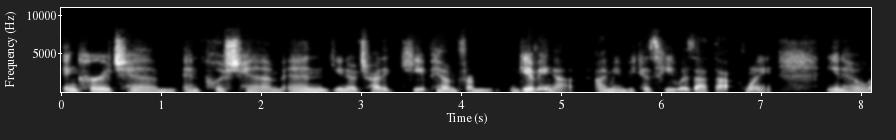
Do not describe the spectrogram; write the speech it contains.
encourage him and push him and you know try to keep him from giving up I mean, because he was at that point, you know,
